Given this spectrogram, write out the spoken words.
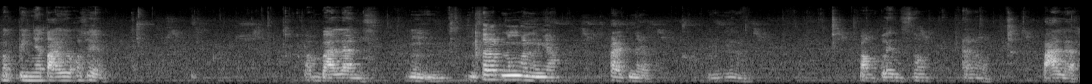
Magpinya tayo kasi. Pang-balance. Mm Masarap nung ano niya, partner. Mm-hmm. Pang-cleanse ng ano, palat.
